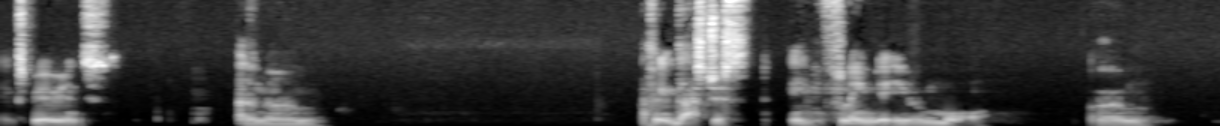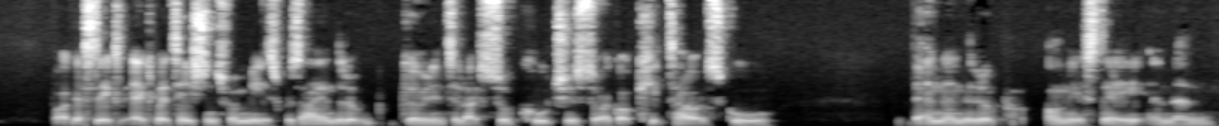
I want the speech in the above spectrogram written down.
experience. And, um, I think that's just inflamed it even more. Um, but I guess the ex- expectations from me is because I ended up going into like subcultures. So I got kicked out of school, then ended up on the estate. And then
